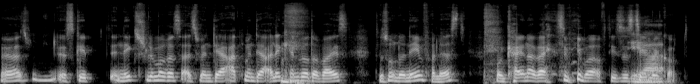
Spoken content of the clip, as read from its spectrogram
Ja, es gibt nichts Schlimmeres, als wenn der Admin, der alle Kennwörter weiß, das Unternehmen verlässt und keiner weiß, wie man auf die Systeme ja. kommt.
